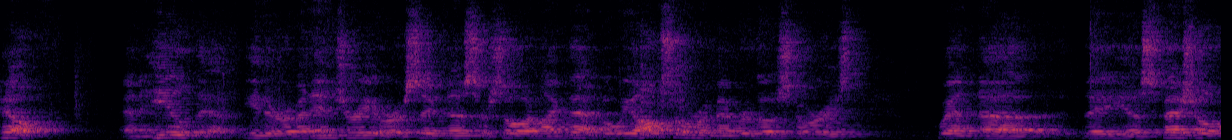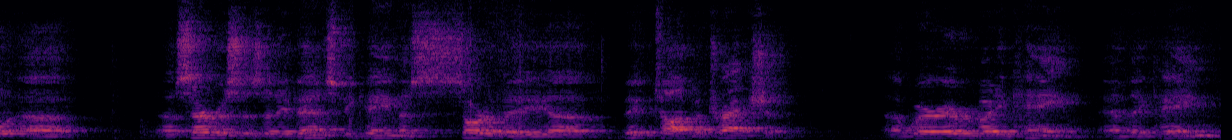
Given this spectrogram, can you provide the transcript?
health and healed them, either of an injury or a sickness or so on like that. But we also remember those stories when uh, the uh, special uh, services and events became a sort of a big top attraction where everybody came and they came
